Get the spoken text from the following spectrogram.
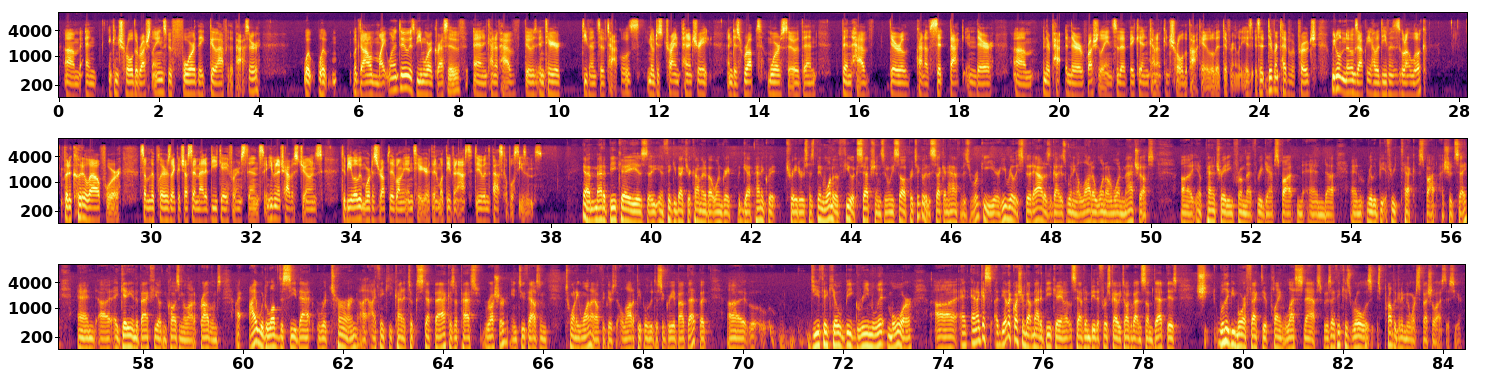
um, and and control the rush lanes before they go after the passer. What what Macdonald might want to do is be more aggressive and kind of have those interior defensive tackles, you know, just try and penetrate and disrupt more so than than have their kind of sit back in their um, in their pa- in their rush lane so that they can kind of control the pocket a little bit differently. It's, it's a different type of approach. We don't know exactly how the defense is going to look, but it could allow for some of the players like a Justin Madubuike, for instance, and even a Travis Jones to be a little bit more disruptive on the interior than what they've been asked to do in the past couple of seasons. Yeah, Madubuike is, uh, you know, thinking back to your comment about one great gap penetrators, has been one of the few exceptions. And we saw, particularly the second half of his rookie year, he really stood out as a guy who's winning a lot of one on one matchups uh, you know, penetrating from that three gap spot and and uh, and really be a three tech spot, I should say, and uh, getting in the backfield and causing a lot of problems. I, I would love to see that return. I, I think he kind of took a step back as a pass rusher in 2021. I don't think there's a lot of people who disagree about that, but uh, do you think he'll be green lit more? Uh, and and I guess the other question about Madubuike, and let's have him be the first guy we talk about in some depth, is will he be more effective playing less snaps? Because I think his role is, is probably going to be more specialized this year.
